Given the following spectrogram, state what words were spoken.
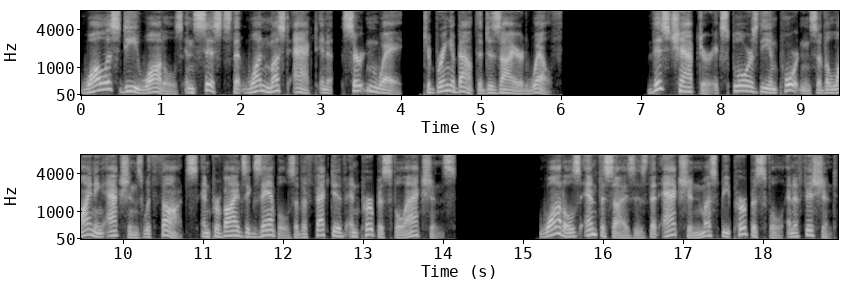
Wallace D. Wattles insists that one must act in a certain way to bring about the desired wealth. This chapter explores the importance of aligning actions with thoughts and provides examples of effective and purposeful actions. Wattles emphasizes that action must be purposeful and efficient.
